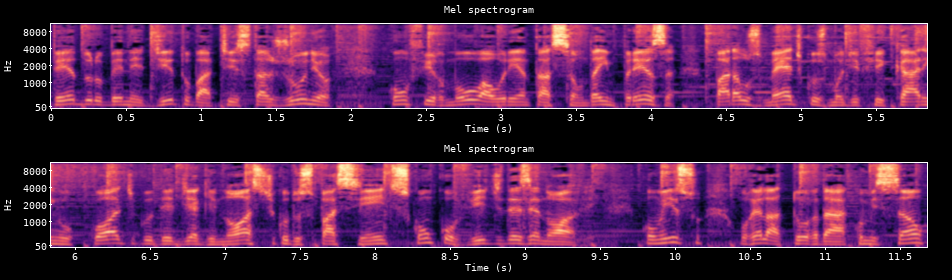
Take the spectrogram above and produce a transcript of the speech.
Pedro Benedito Batista Júnior, confirmou a orientação da empresa para os médicos modificarem o código de diagnóstico dos pacientes com Covid-19. Com isso, o relator da comissão,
